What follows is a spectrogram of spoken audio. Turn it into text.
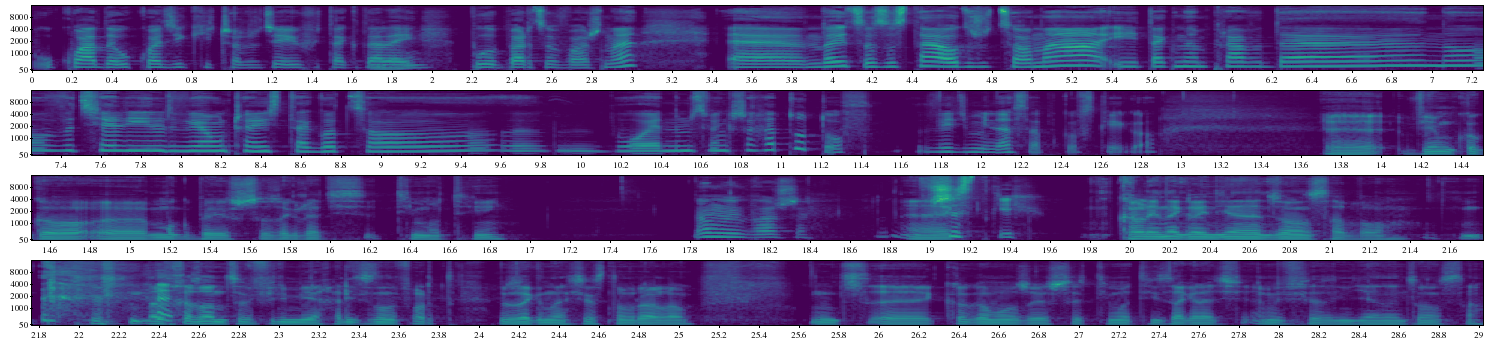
układy, układziki czarodziejów i tak dalej mhm. były bardzo ważne. E, no i co, została odrzucona i tak naprawdę no, wycięli lwią część tego, co y, było jednym z większych atutów Wiedźmina Sapkowskiego. E, wiem, kogo e, mógłby jeszcze zagrać Timothy. O mój Boże. E, Wszystkich. Kolejnego Indiana Jonesa, bo w nadchodzącym filmie Harrison Ford żegna się z tą rolą. Więc kogo może jeszcze Timothy zagrać, myślę, z Indiana Jonesa?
